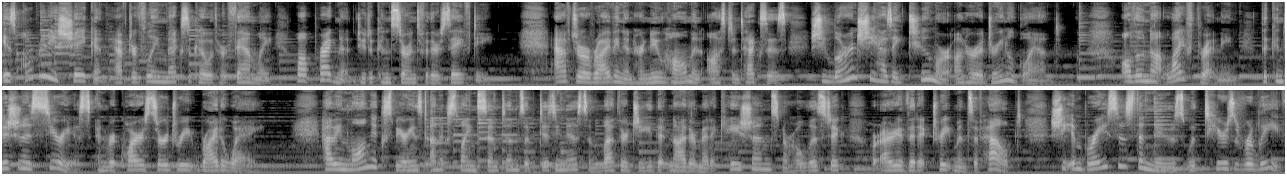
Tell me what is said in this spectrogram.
is already shaken after fleeing Mexico with her family while pregnant due to concerns for their safety. After arriving in her new home in Austin, Texas, she learns she has a tumor on her adrenal gland. Although not life threatening, the condition is serious and requires surgery right away. Having long experienced unexplained symptoms of dizziness and lethargy that neither medications nor holistic or Ayurvedic treatments have helped, she embraces the news with tears of relief.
